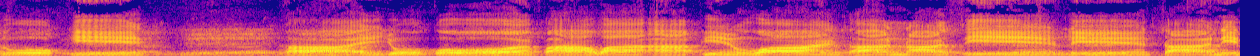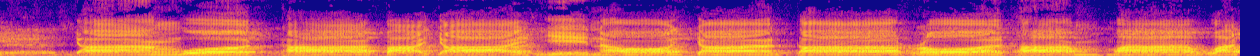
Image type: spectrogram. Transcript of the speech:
สุขีพายโยโกภาวะอภิวันธนาสีเลสานิต จจังวุฒาปัจจายยินอจัตตารธรรมาวัฏ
